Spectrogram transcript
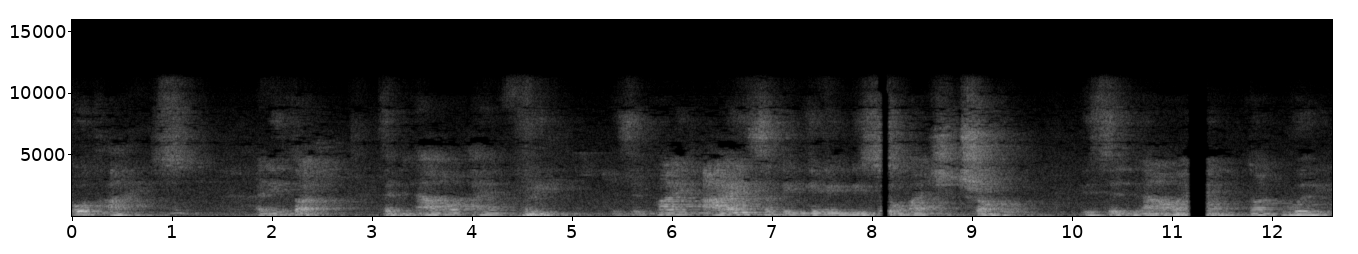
both eyes. And he thought that now I am free. He said, my eyes have been giving me so much trouble. He said, now not worried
